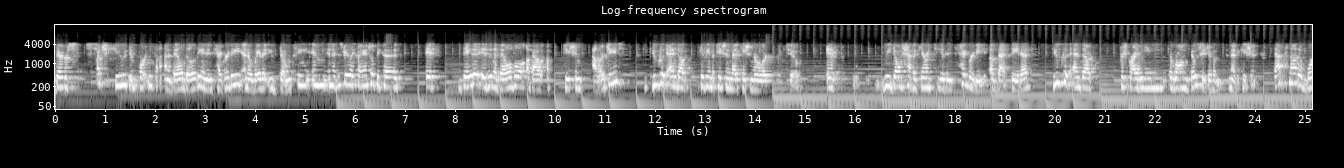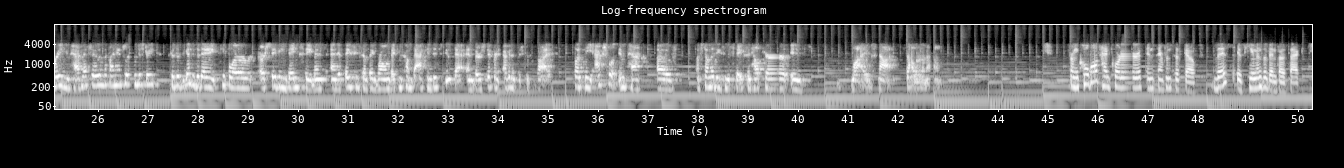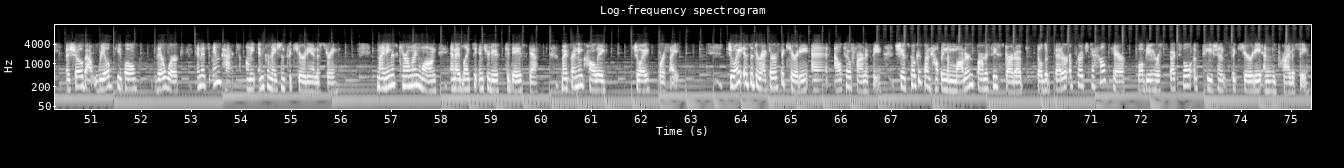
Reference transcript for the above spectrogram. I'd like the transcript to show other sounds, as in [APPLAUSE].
there's such huge importance on availability and integrity in a way that you don't see in an industry like financial because if data isn't available about a patient's allergies, you could end up giving the patient a medication they're allergic to. If we don't have a guarantee of integrity of that data, you could end up prescribing the wrong dosage of a medication. That's not a worry you have necessarily in the financial industry because at the end of the day, people are, are saving bank statements, and if they see something wrong, they can come back and dispute that, and there's different evidence that you provide. But the actual impact of, of some of these mistakes in healthcare is lives, not dollar amount. From Cobalt headquarters in San Francisco, this is Humans of InfoSec, a show about real people, their work, and its impact on the information security industry. My name is Caroline Wong, and I'd like to introduce today's guest, my friend and colleague, Joy Forsythe. Joy is the Director of Security at Alto Pharmacy. She is focused on helping the modern pharmacy startup build a better approach to healthcare while being respectful of patient security and privacy.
